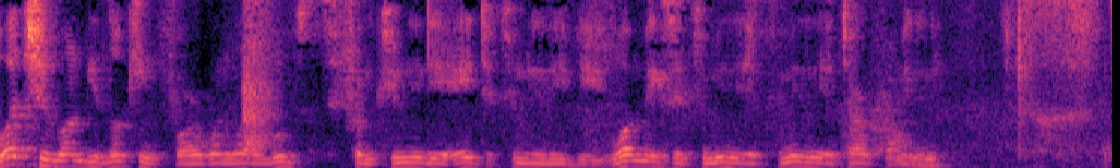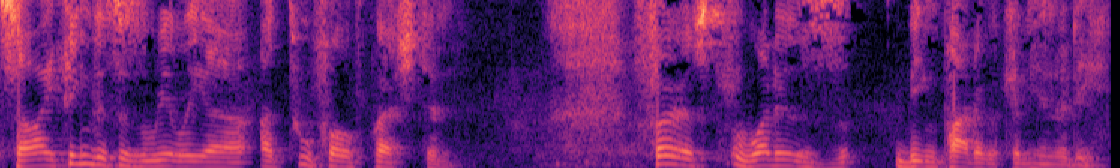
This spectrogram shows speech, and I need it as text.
what should one be looking for when one moves from community A to community B? What makes a community a community, a Torah community? So I think this is really a, a twofold question. First, what is being part of a community?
